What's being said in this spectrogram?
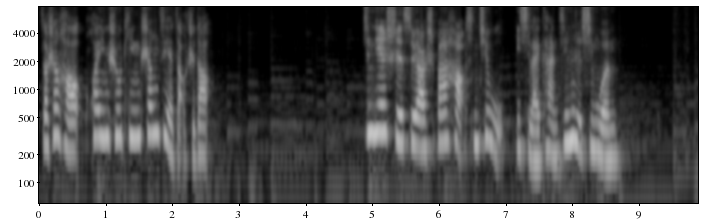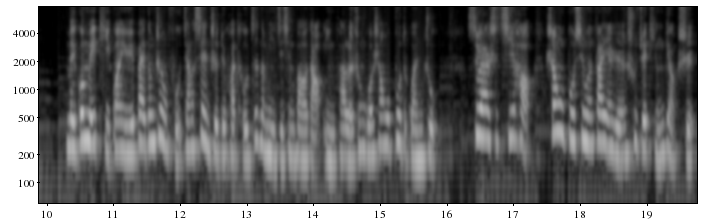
早上好，欢迎收听《商界早知道》。今天是四月二十八号，星期五，一起来看今日新闻。美国媒体关于拜登政府将限制对华投资的密集性报道，引发了中国商务部的关注。四月二十七号，商务部新闻发言人舒觉婷表示，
